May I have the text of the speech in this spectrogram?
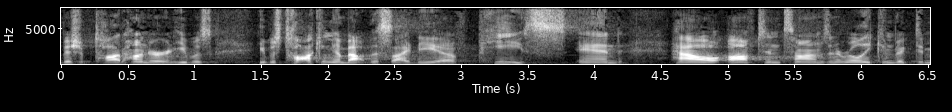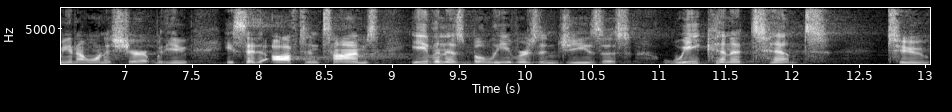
Bishop Todd Hunter, and he was, he was talking about this idea of peace and how oftentimes, and it really convicted me, and I want to share it with you. He said, oftentimes, even as believers in Jesus, we can attempt to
